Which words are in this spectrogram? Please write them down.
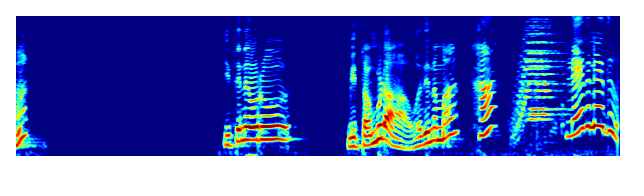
హ? ఇతనెవరు? మీ తమ్ముడా వదినమ్మ? హా? లేదు లేదు.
